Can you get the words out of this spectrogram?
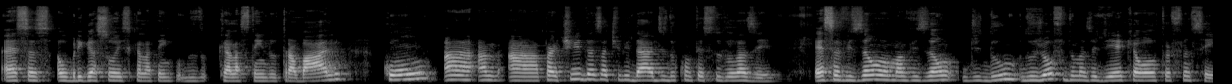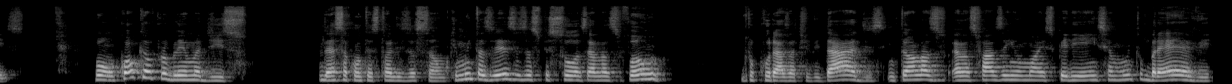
essas obrigações que, ela tem, que elas têm do trabalho com a, a, a partir das atividades do contexto do lazer. Essa visão é uma visão de, do, do Geoffroy de Mazedier, que é o autor francês. Bom, qual que é o problema disso, dessa contextualização? Que muitas vezes as pessoas elas vão procurar as atividades, então elas, elas fazem uma experiência muito breve,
